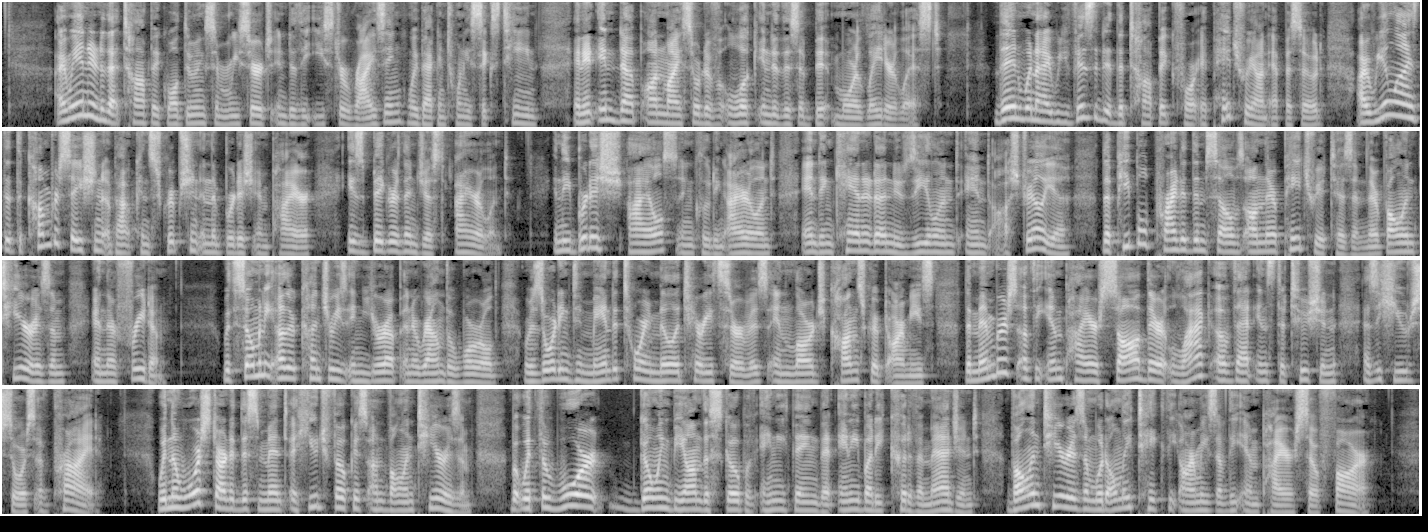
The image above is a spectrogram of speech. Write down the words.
I ran into that topic while doing some research into the Easter Rising way back in 2016, and it ended up on my sort of look into this a bit more later list. Then, when I revisited the topic for a Patreon episode, I realized that the conversation about conscription in the British Empire is bigger than just Ireland. In the British Isles, including Ireland, and in Canada, New Zealand, and Australia, the people prided themselves on their patriotism, their volunteerism, and their freedom. With so many other countries in Europe and around the world resorting to mandatory military service and large conscript armies, the members of the empire saw their lack of that institution as a huge source of pride. When the war started, this meant a huge focus on volunteerism, but with the war going beyond the scope of anything that anybody could have imagined, volunteerism would only take the armies of the empire so far.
